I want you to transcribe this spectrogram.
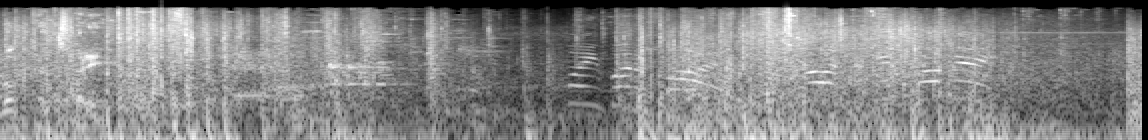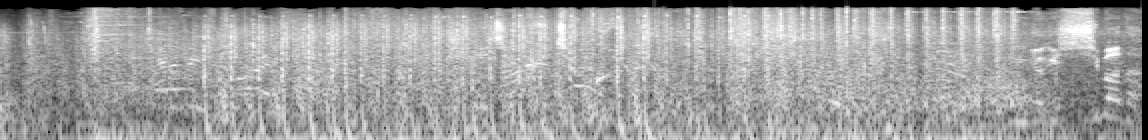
목표 처리. 심하다.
